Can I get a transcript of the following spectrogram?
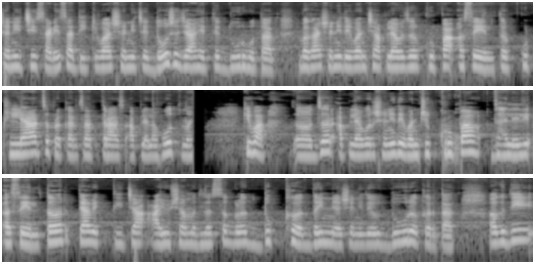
शनीची साडेसाती किंवा शनीचे दोष जे आहेत ते दूर होतात. बघा शनिदेवांची आपल्यावर जर कृपा असेल तर कुठल्याच प्रकारचा त्रास आपल्याला होत नाही. किंवा जर आपल्यावर शनिदेवांची कृपा झालेली असेल तर त्या व्यक्तीच्या आयुष्यामधलं सगळं दुःख दैन्य शनिदेव दूर करतात. अगदी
